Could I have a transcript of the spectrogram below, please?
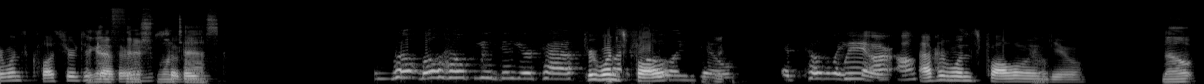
Everyone's clustered I together. gotta finish one so they- task. We'll we'll help you do your task. Everyone's by follow- following you. It's totally We safe. are all. friends. Everyone's following you. No,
